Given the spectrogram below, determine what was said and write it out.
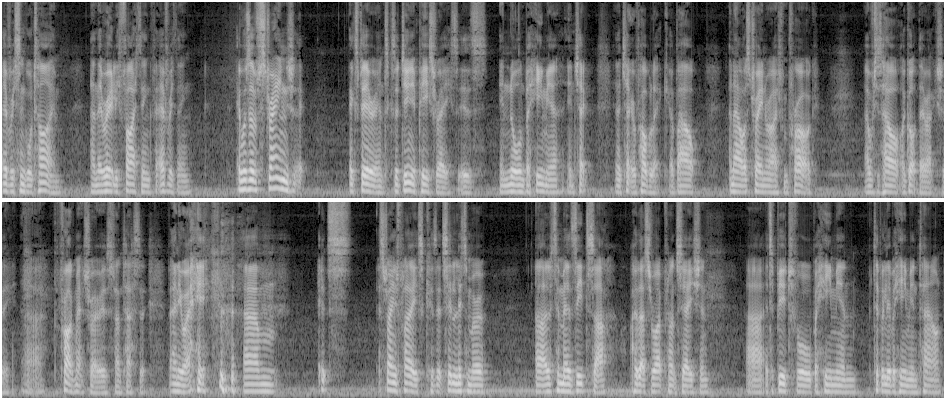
every single time, and they're really fighting for everything. It was a strange experience because a junior peace race is in northern Bohemia in Czech in the Czech Republic, about an hour's train ride from Prague, uh, which is how I got there actually. Uh, the Prague Metro is fantastic. But anyway, um, it's a strange place because it's in Litimer, uh, Litimerzica. I hope that's the right pronunciation. Uh, it's a beautiful Bohemian, typically Bohemian town,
